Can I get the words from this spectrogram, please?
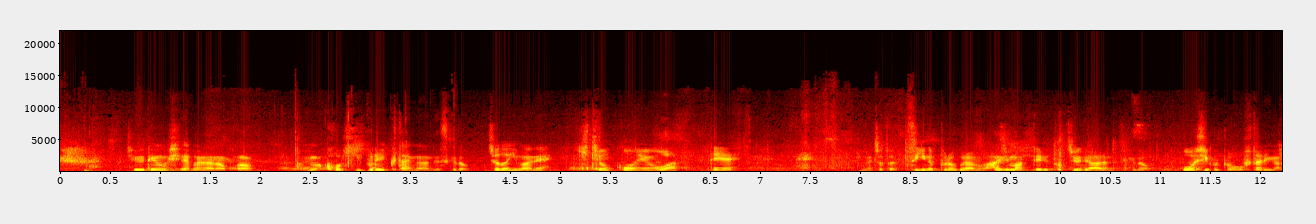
充電をしながらのこの今コーヒーブレイクタイムなんですけど、ちょうど今ね、基調講演終わって、ね今ちょっと次のプログラムが始まっている途中ではあるんですけど大仕事をお二人が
